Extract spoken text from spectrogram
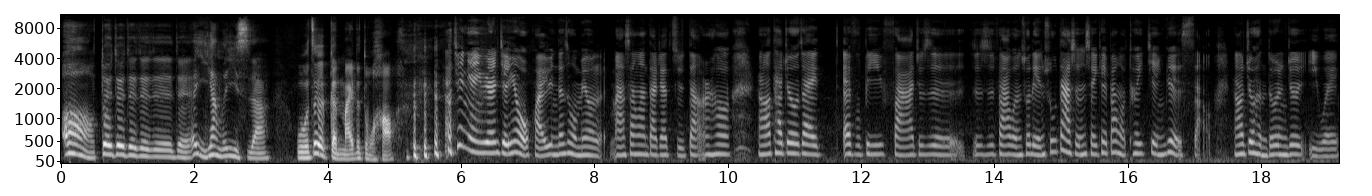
哦，对对对对对对对，哎，一样的意思啊。我这个梗埋的多好，去年愚人节因为我怀孕，但是我没有马上让大家知道，然后，然后他就在 FB 发，就是就是发文说，连书大神谁可以帮我推荐月嫂，然后就很多人就以为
